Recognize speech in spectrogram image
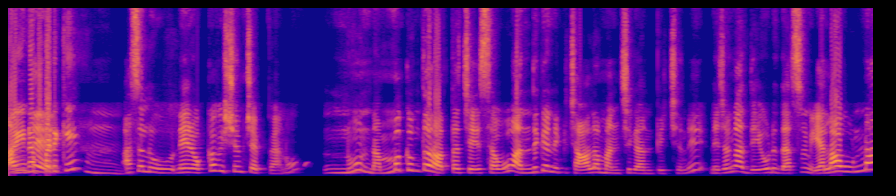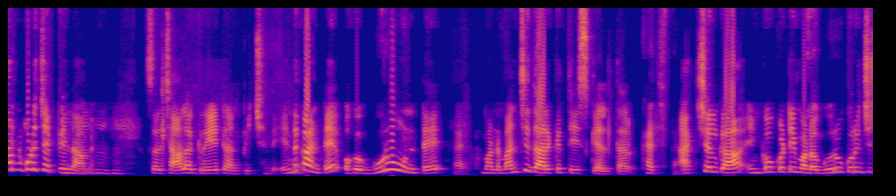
అయినప్పటికీ అసలు నేను ఒక్క విషయం చెప్పాను. నువ్వు నమ్మకంతో అత్త చేసావు అందుకే నీకు చాలా మంచిగా అనిపించింది. నిజంగా దేవుడి దర్శనం ఎలా ఉన్నారని కూడా చెప్పింది ఆమె. అసలు చాలా గ్రేట్ అనిపించింది. ఎందుకంటే ఒక గురువు ఉంటే. మన మంచి దారికి తీసుకెళ్తారు. యాక్చువల్గా ఇంకొకటి మన గురువు గురించి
